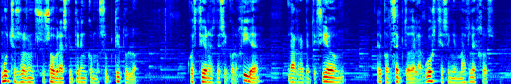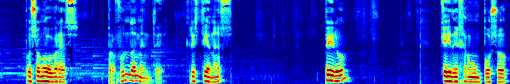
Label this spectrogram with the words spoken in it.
muchos son sus obras que tienen como subtítulo cuestiones de psicología, la repetición, el concepto de la angustia, sin ir más lejos, pues son obras profundamente cristianas, pero que dejan un pozo,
